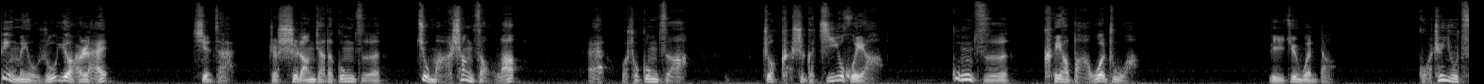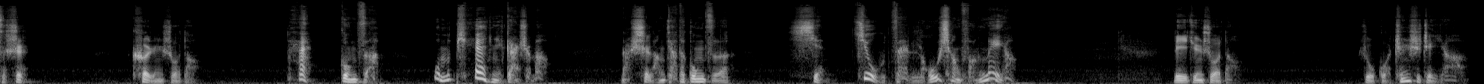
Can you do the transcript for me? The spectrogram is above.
并没有如约而来。现在这侍郎家的公子就马上走了。哎，我说公子啊，这可是个机会啊，公子可要把握住啊！李军问道：“果真有此事？”客人说道：“ 嗨，公子，我们骗你干什么？那侍郎家的公子，现……”就在楼上房内啊。李军说道：“如果真是这样，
